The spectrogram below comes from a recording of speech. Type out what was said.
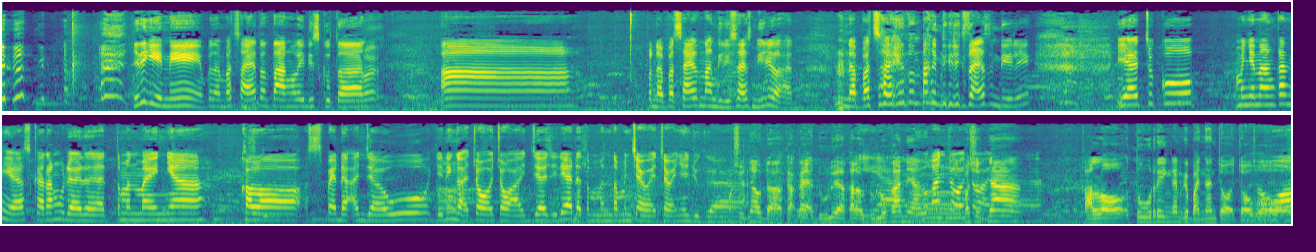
Jadi gini pendapat saya tentang lady scooter. Ah, Pendapat saya tentang diri saya sendiri lah Pendapat saya tentang diri saya sendiri Ya cukup menyenangkan ya. Sekarang udah ada teman mainnya. Kalau sepedaan jauh jadi nggak cowok-cowok aja. Jadi ada temen-temen cewek-ceweknya juga. Maksudnya udah gak kayak dulu ya. Kalau Iya, dulu kan yang dulu kan cowok-cowok maksudnya aja. kalau touring kan kebanyakan cowok-cowok. cowok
